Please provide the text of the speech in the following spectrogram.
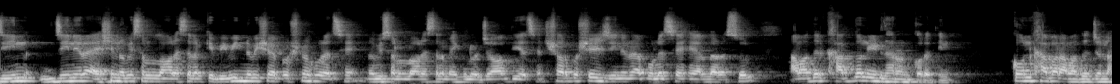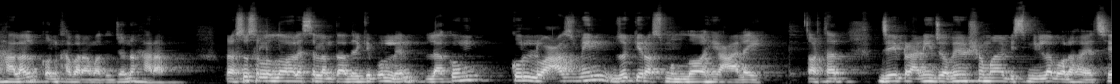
জিন, জিনেরা এসে নবী সাল্লাহ আলাইস্লামকে বিভিন্ন বিষয়ে প্রশ্ন করেছে। নবী সাল্লাহ আলাইস্লাম এগুলোর জবাব দিয়েছেন। সর্বশেষ জিনেরা বলেছে, হে আল্লাহ রসুল, আমাদের খাদ্য নির্ধারণ করে দিন। কোন খাবার আমাদের জন্য হালাল, কোন খাবার আমাদের জন্য হারাম? রাসুল সাল্লাহ আলাইসাল্লাম তাদেরকে বললেন, লাকুম কুল্লু আজমিন জুকি রসমুল্লাহ আলাই অর্থাৎ যে প্রাণী জবের সময় বিসমিল্লা বলা হয়েছে,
